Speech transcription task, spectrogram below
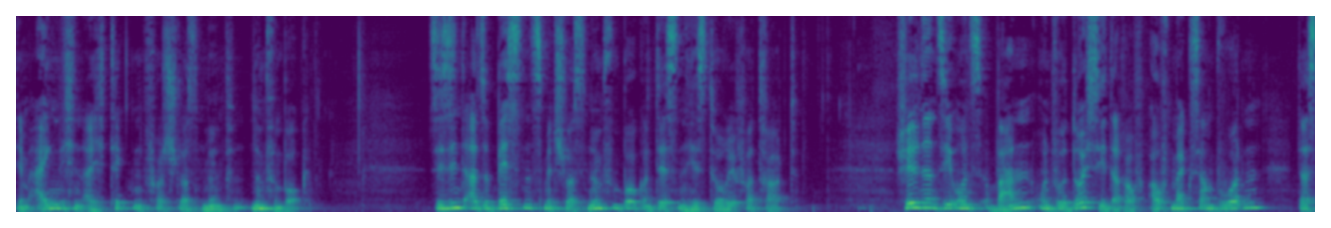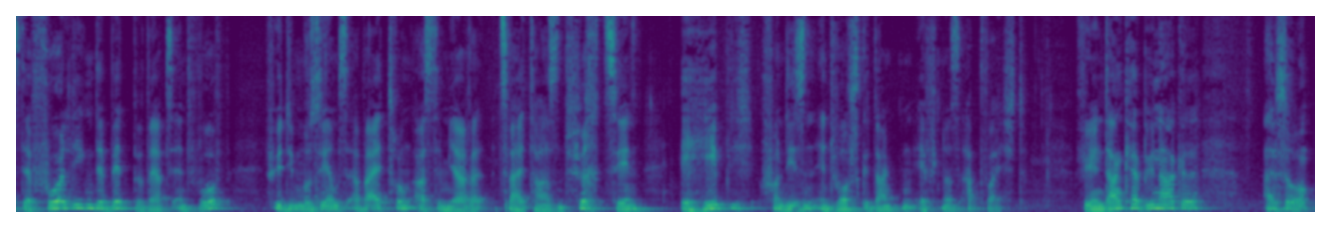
dem eigentlichen Architekten vor Schloss Nymphenburg. Sie sind also bestens mit Schloss Nymphenburg und dessen Historie vertraut. Schildern Sie uns, wann und wodurch Sie darauf aufmerksam wurden, dass der vorliegende Wettbewerbsentwurf für die Museumserweiterung aus dem Jahre 2014 erheblich von diesen Entwurfsgedanken Effners abweicht. Vielen Dank, Herr Bühnagel. Also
